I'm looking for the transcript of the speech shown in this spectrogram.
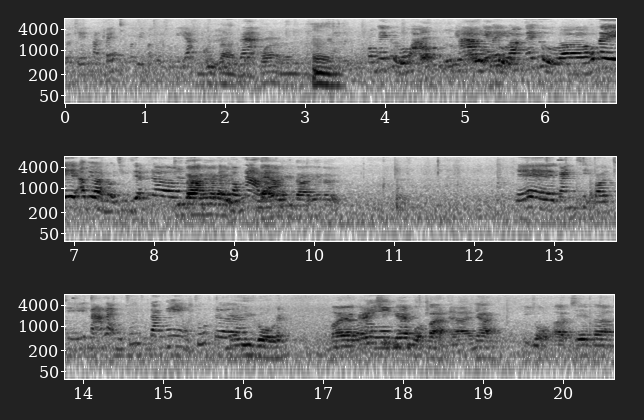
ở trên fanpage có gì mọi người chú ý ạ. Dạ. Ừ. có nghe thử không ạ? À nghe thử ạ. Nghe thử ờ, hôm nay audio hà nội trình diễn ờ, hệ thống nào đấy ạ? Guitar đi anh ơi. Thế các anh chị báo chí nán lại một chút chúng ta nghe một chút ờ, mời các anh chị nghe một bản uh, nhạc Eagle ở trên uh,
